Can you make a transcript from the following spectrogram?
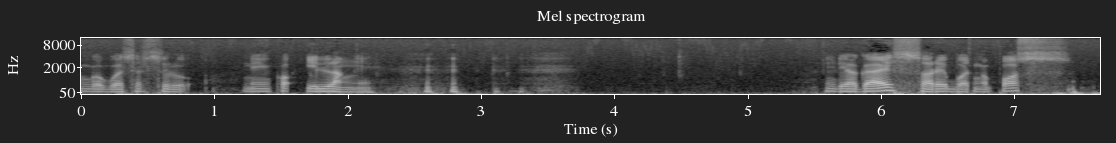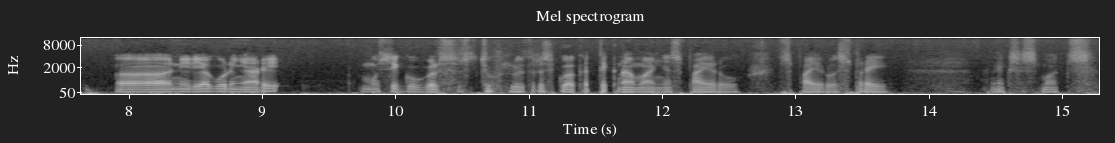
Tunggu gue search dulu. Ini kok hilang ya? ini dia guys, sorry buat ngepost. Uh, ini dia gue udah nyari musik Google search dulu terus gue ketik namanya Spyro, Spyro Stray, Nexus Mods.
